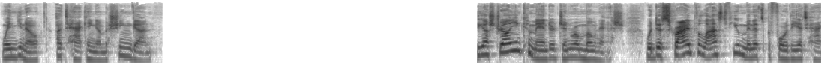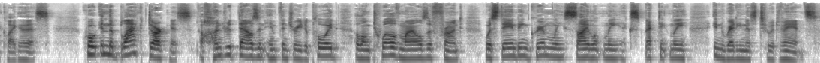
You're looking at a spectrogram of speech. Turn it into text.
when, you know, attacking a machine gun. The Australian commander, General Monash, would describe the last few minutes before the attack like this. Quote, in the black darkness, a hundred thousand infantry deployed along twelve miles of front was standing grimly, silently, expectantly, in readiness to advance,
